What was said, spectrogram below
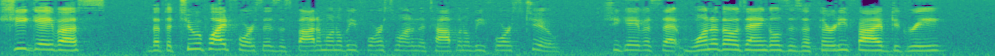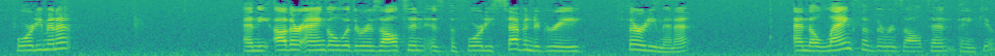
She gave us that the two applied forces, this bottom one will be force one and the top one will be force two. She gave us that one of those angles is a 35 degree 40 minute, and the other angle with the resultant is the 47 degree 30 minute, and the length of the resultant, thank you,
